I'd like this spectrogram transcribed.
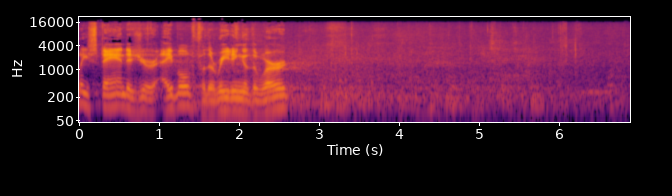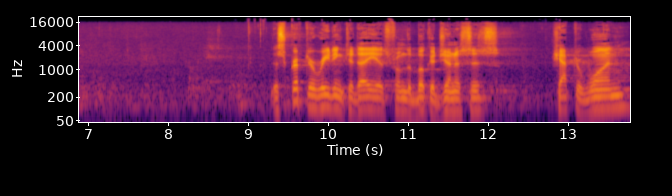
Please stand as you're able for the reading of the word. The scripture reading today is from the book of Genesis, chapter 1,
